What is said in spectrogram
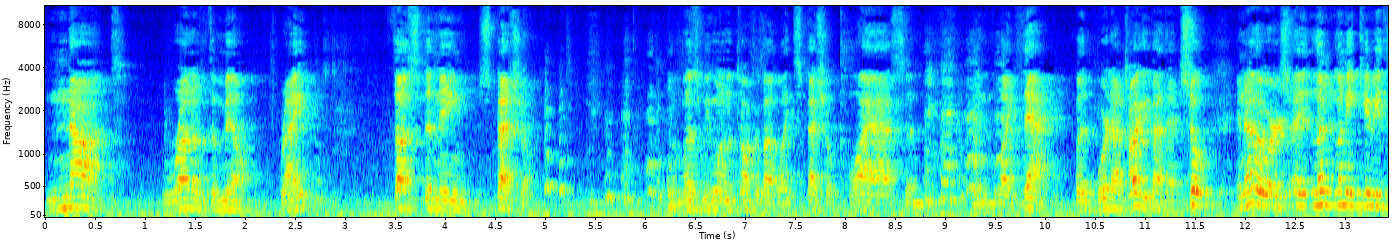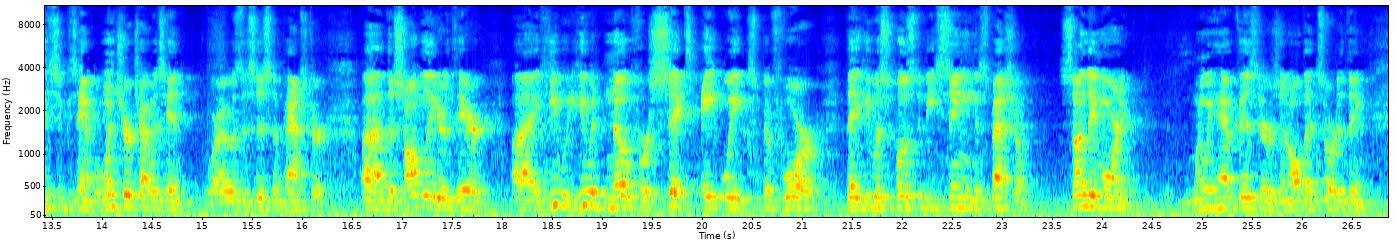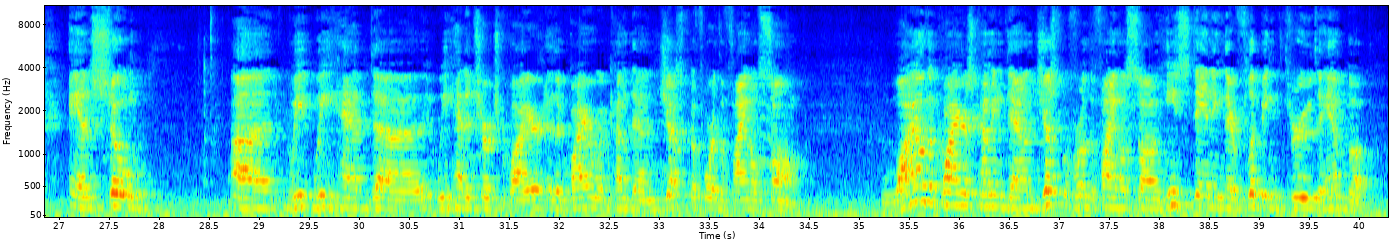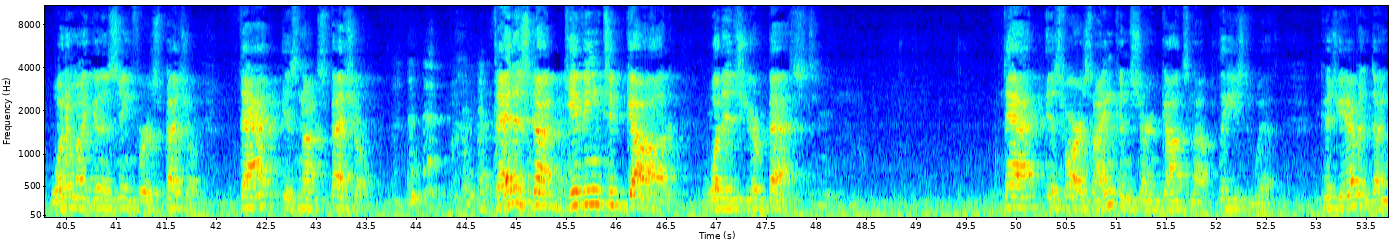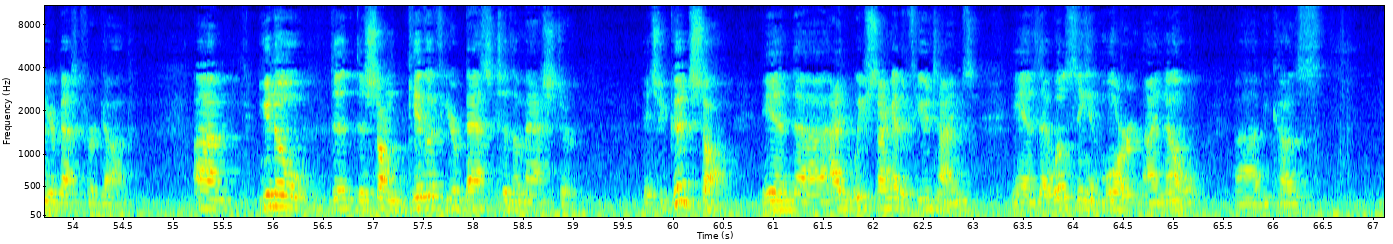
not run of the mill, right? Thus the name special. Unless we want to talk about like special class and, and like that. But we're not talking about that. So, in other words, uh, let, let me give you this example. One church I was in, where I was assistant pastor, uh, the song leader there, uh, he, he would know for six, eight weeks before that he was supposed to be singing a special. Sunday morning, when we have visitors and all that sort of thing. And so uh, we, we, had, uh, we had a church choir, and the choir would come down just before the final song. While the choir is coming down, just before the final song, he's standing there flipping through the hymn book. What am I going to sing for a special? That is not special. that is not giving to God what is your best. That, as far as I'm concerned, God's not pleased with because you haven't done your best for God. Um, you know the, the song Give of Your Best to the Master. It's a good song, and uh, I, we've sung it a few times, and uh, we'll sing it more, I know, uh, because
